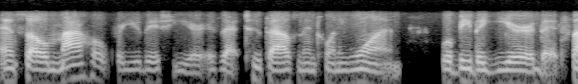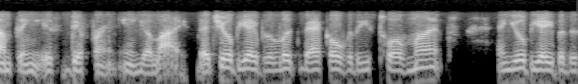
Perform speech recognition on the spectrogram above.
And so, my hope for you this year is that 2021 will be the year that something is different in your life, that you'll be able to look back over these 12 months and you'll be able to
